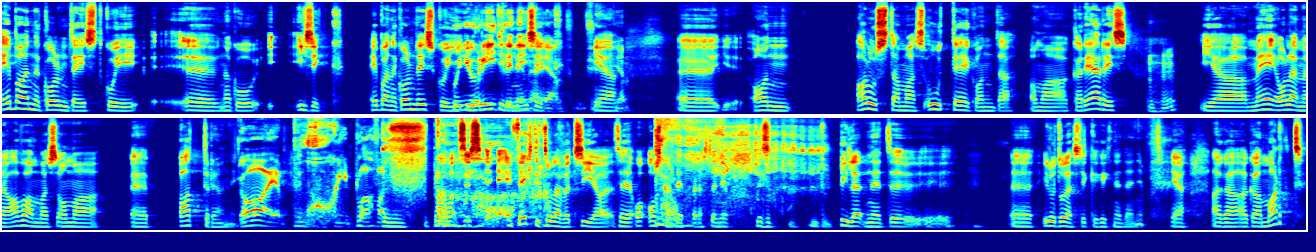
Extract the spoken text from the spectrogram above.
Ebaõnne kolmteist kui äh, nagu isik, Ebaõnne kolmteist kui, kui juriidiline isik Jaa. jah. öö, on alustamas uut teekonda oma karjääris Mhm. ja me oleme avamas oma öö, Patreoni. ja puh, plahvad. siis efektid tulevad siia, see O- Oskar teeb pärast on ju, lihtsalt pille, need öö, öö, ilutulestik ja kõik need on ju, ja aga, aga Mart,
